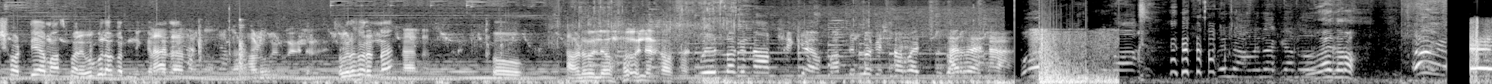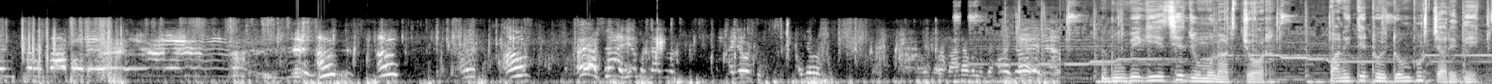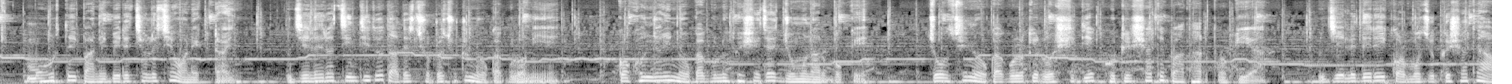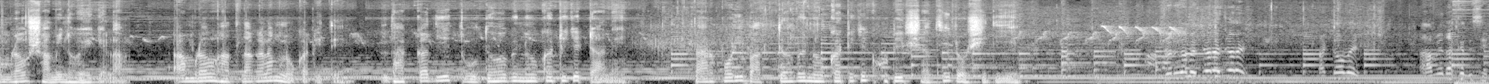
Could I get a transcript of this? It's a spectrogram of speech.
Short দিয়ে মাছ মারে ওগুলা করেন নাকি না না না না ওগুলা করেন না না না ও আরও কথা ওর লগে না থেকে মাছের লগে না এই ধরো ডুবে গিয়েছে যমুনার চর পানিতে টইটম্বুর চারিদিক। মুহূর্তেই পানি বেড়ে চলেছে অনেকটাই। জেলেরা চিন্তিত তাদের ছোট ছোট নৌকাগুলো নিয়ে। কখন জানি নৌকাগুলো ভেসে যায় যমুনার বুকে। চলছে নৌকাগুলোকে রশি দিয়ে খুঁটির সাথে বাঁধার প্রক্রিয়া। জেলেদের এই কর্মযজ্ঞের সাথে আমরাও সামিল হয়ে গেলাম। আমরাও হাত লাগালাম নৌকাটিতে। ধাক্কা দিয়ে তুলতে হবে নৌকাটিকে টানে। তারপরই বাঁধতে হবে নৌকাটিকে খুঁটির সাথে রশি দিয়ে। থাকতে হবে। আমি রাখে দিছি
